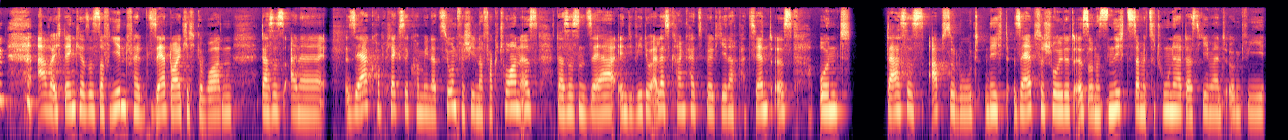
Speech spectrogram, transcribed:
Aber ich denke, es ist auf jeden Fall sehr deutlich geworden, dass es eine sehr komplexe Kombination verschiedener Faktoren ist, dass es ein sehr individuelles Krankheitsbild je nach Patient ist und dass es absolut nicht selbstverschuldet ist und es nichts damit zu tun hat, dass jemand irgendwie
